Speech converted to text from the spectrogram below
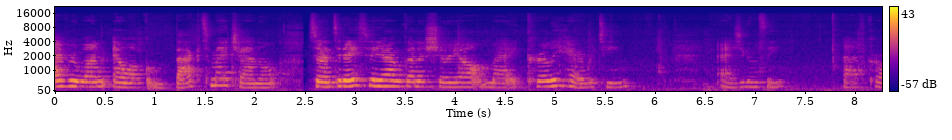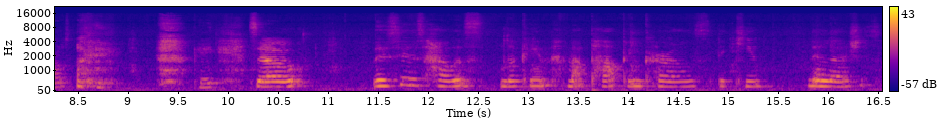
everyone and welcome back to my channel. So in today's video I'm going to show y'all my curly hair routine. As you can see, I have curls. okay, okay. so this is how it's looking. My popping curls, the cute, the luscious.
